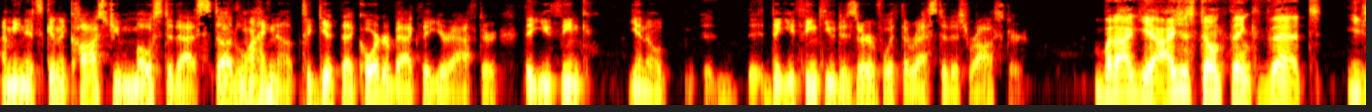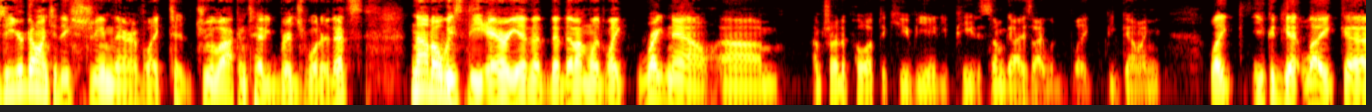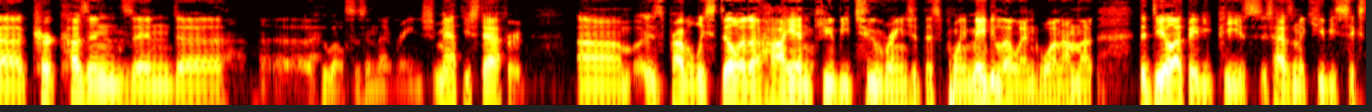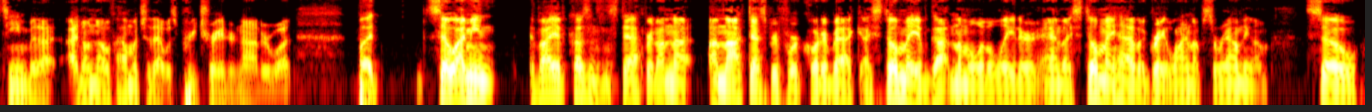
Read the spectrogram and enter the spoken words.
I mean, it's going to cost you most of that stud lineup to get the quarterback that you're after that you think, you know, that you think you deserve with the rest of this roster. But I, yeah, I just don't think that you so you're going to the extreme there of like t- Drew Lock and Teddy Bridgewater. That's not always the area that that, that I'm like right now. Um, I'm trying to pull up the QB ADP to some guys I would like be going. Like you could get like uh, Kirk Cousins and uh, who else is in that range? Matthew Stafford. um, is probably still at a high end QB two range at this point, maybe low end one. I'm not. The DLF ADP is, is has him at QB sixteen, but I, I don't know if how much of that was pre trade or not or what. But so I mean, if I have Cousins and Stafford, I'm not I'm not desperate for a quarterback. I still may have gotten them a little later, and I still may have a great lineup surrounding them. So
